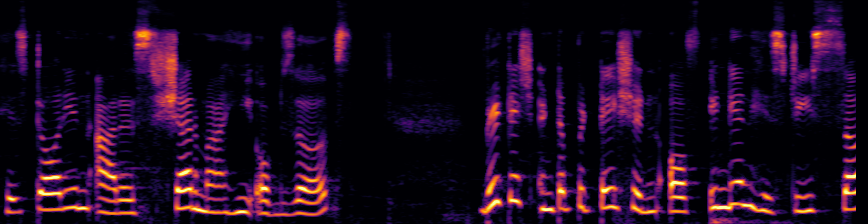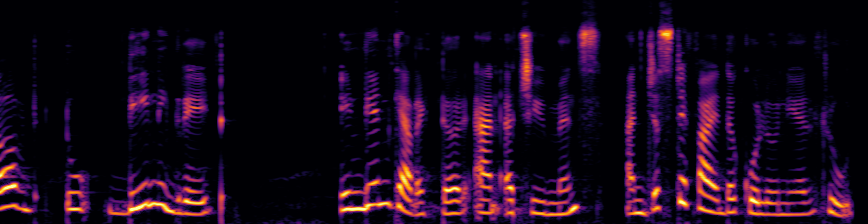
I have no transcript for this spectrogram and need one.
historian R.S. Sharma. He observes British interpretation of Indian history served to denigrate Indian character and achievements and justify the colonial rule.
